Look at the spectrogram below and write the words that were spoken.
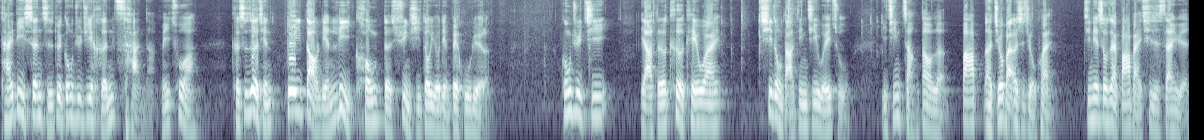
台币升值对工具机很惨啊，没错啊。可是热钱堆到连利空的讯息都有点被忽略了。工具机亚德克 KY 气动打钉机为主，已经涨到了八呃九百二十九块，今天收在八百七十三元。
